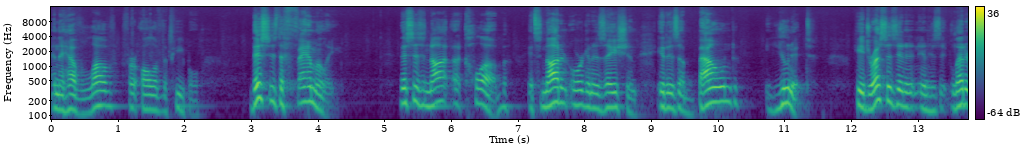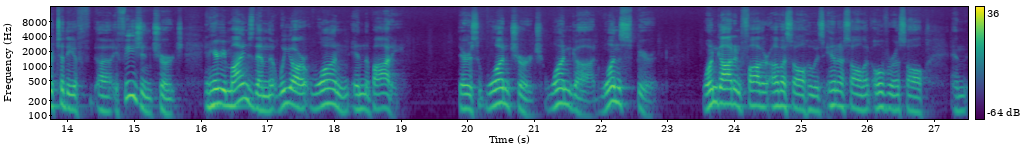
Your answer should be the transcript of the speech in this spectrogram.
and they have love for all of the people. This is the family. This is not a club, it's not an organization, it is a bound unit. He addresses it in his letter to the uh, Ephesian church, and he reminds them that we are one in the body. There's one church, one God, one Spirit, one God and Father of us all who is in us all and over us all. And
